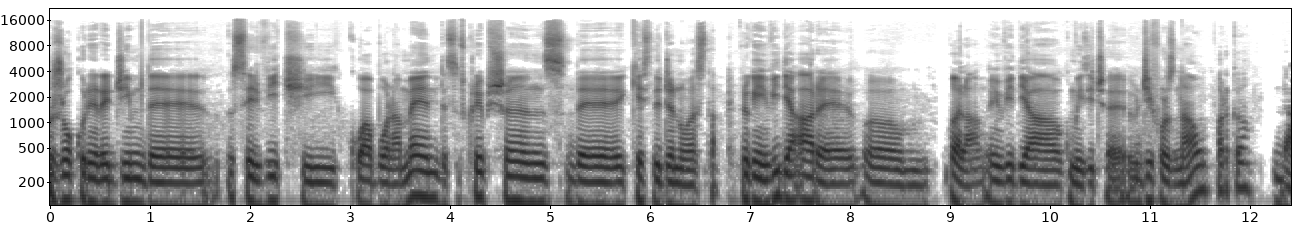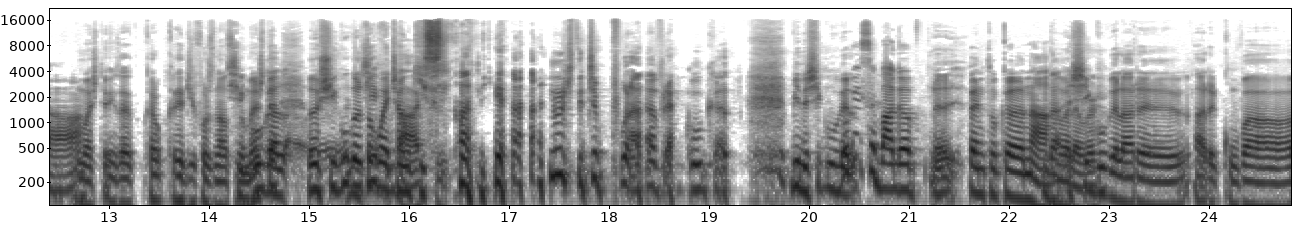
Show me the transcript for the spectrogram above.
jocuri în regim de servicii cu abonament, de subscriptions, de chestii de genul ăsta. Pentru că Nvidia are um, ăla, Nvidia, cum îi zice, GeForce Now, parcă? Da. Nu mai știu exact, cred că GeForce Now se Și numește. Google, Uh, și Google Ge- tocmai ce a da, închis și- Stadia. nu știu ce pula mea vrea Google. Bine, și Google... Google se bagă uh, pentru că, na, da, whatever. și Google are, are cumva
